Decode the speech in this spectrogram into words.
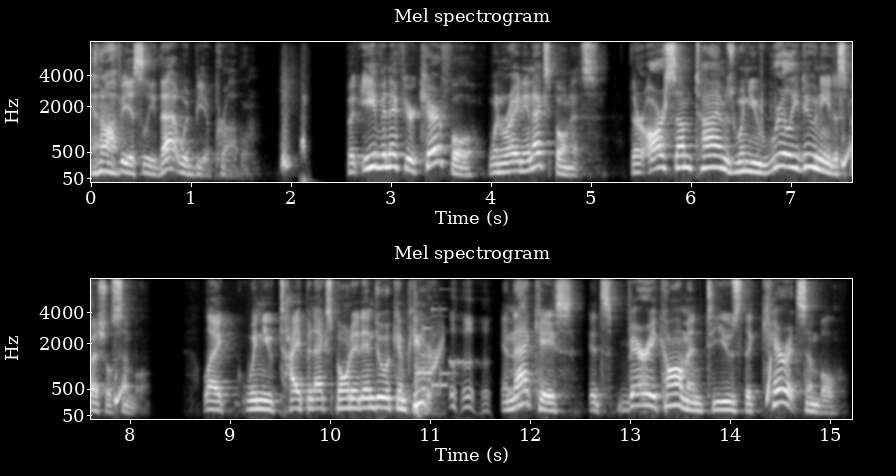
And obviously that would be a problem. But even if you're careful when writing exponents, there are some times when you really do need a special symbol. Like when you type an exponent into a computer. In that case, it's very common to use the caret symbol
